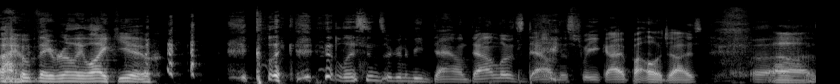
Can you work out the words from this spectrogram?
I hope they really like you. click. Listens are going to be down. Downloads down this week. I apologize. Uh, uh,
